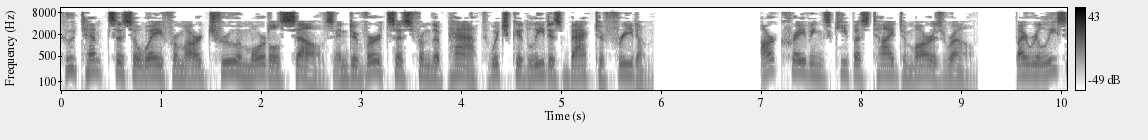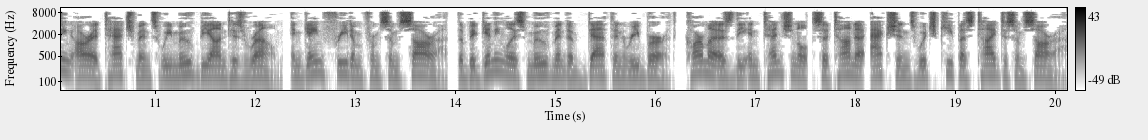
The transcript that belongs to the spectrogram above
who tempts us away from our true immortal selves and diverts us from the path which could lead us back to freedom. Our cravings keep us tied to Mara's realm. By releasing our attachments we move beyond his realm, and gain freedom from samsara, the beginningless movement of death and rebirth. Karma is the intentional cetana actions which keep us tied to samsara.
